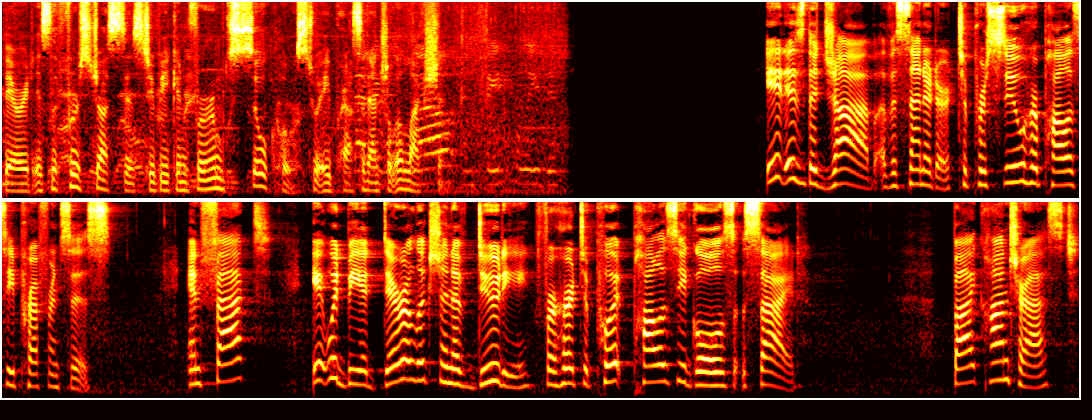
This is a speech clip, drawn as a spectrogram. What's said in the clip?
Barrett is the first justice to be confirmed so close to a presidential election. It is the job of a senator to pursue her policy preferences. In fact, it would be a dereliction of duty for her to put policy goals aside. By contrast,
